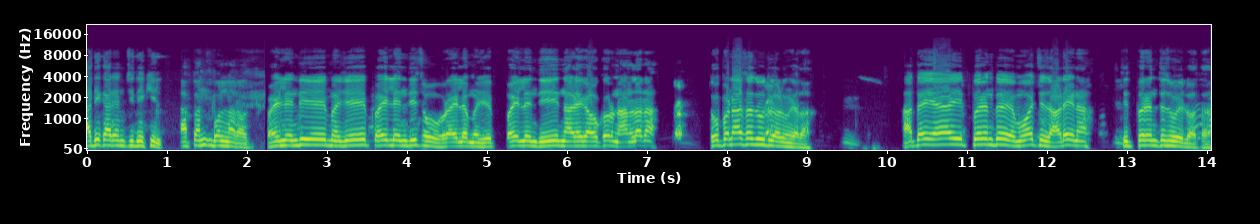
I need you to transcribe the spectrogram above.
अधिकाऱ्यांची देखील आपण बोलणार आहोत. पहिल्यांदी म्हणजे पहिल्यांदीच हो राहिलं म्हणजे पहिल्यांदी नाळेगाव करून आणला ना. तो पण असाच उद्गाळून गेला आता या इथपर्यंत मोहाचे झाड आहे ना तिथपर्यंतच होईल आता.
